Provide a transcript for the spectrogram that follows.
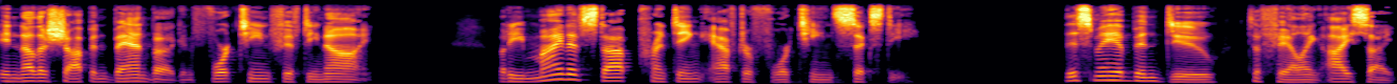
another shop in Bamberg in 1459, but he might have stopped printing after 1460. This may have been due to failing eyesight.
